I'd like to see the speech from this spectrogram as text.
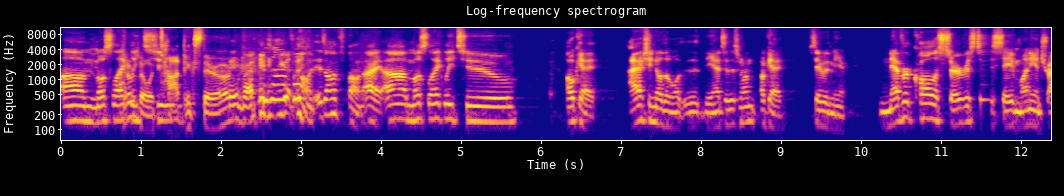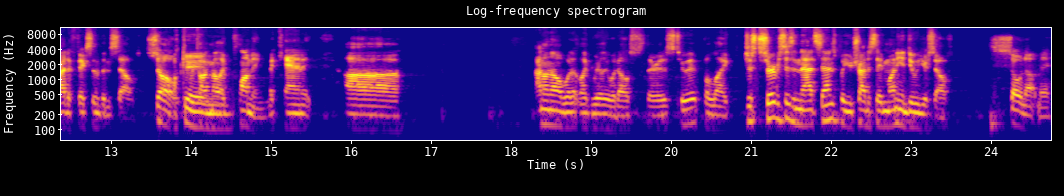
Um, most I likely don't know what to. topics there are. It's on the phone. It's on the phone. All right. Uh, most likely to. Okay, I actually know the the answer to this one. Okay, stay with me here. Never call a service to save money and try to fix it themselves. So we're talking about like plumbing, mechanic. Uh, I don't know what like really what else there is to it, but like just services in that sense. But you try to save money and do it yourself. So not me.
